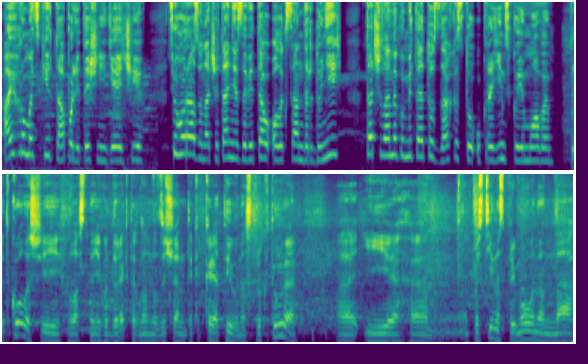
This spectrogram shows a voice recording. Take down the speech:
а й громадські та політичні діячі. Цього разу на читання завітав Олександр Доній та члени комітету захисту української мови. Петколиш і власне його директор ну, надзвичайно така креативна структура е, і е, постійно спрямована на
